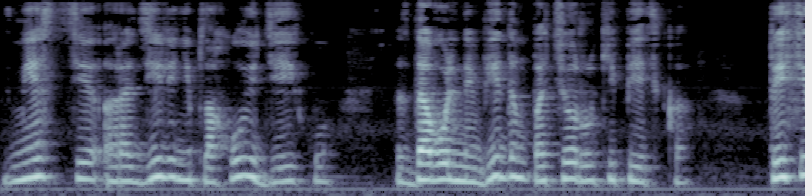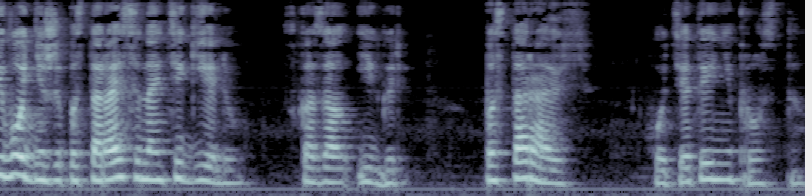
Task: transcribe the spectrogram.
Вместе родили неплохую идейку. С довольным видом потер руки Петька. «Ты сегодня же постарайся найти Гелю», — сказал Игорь. «Постараюсь, хоть это и непросто».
